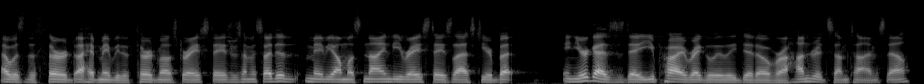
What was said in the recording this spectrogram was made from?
I was the third. I had maybe the third most race days or something. So I did maybe almost 90 race days last year. But in your guys' day, you probably regularly did over a 100 sometimes. now.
